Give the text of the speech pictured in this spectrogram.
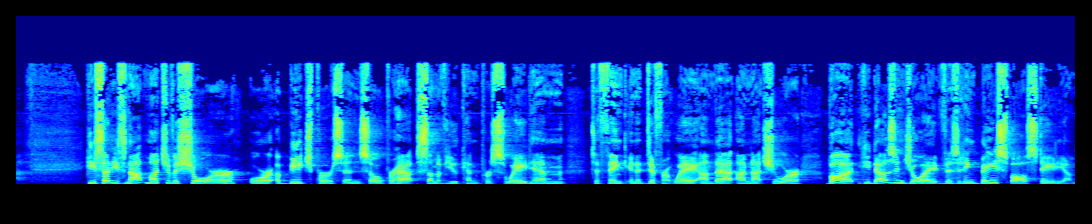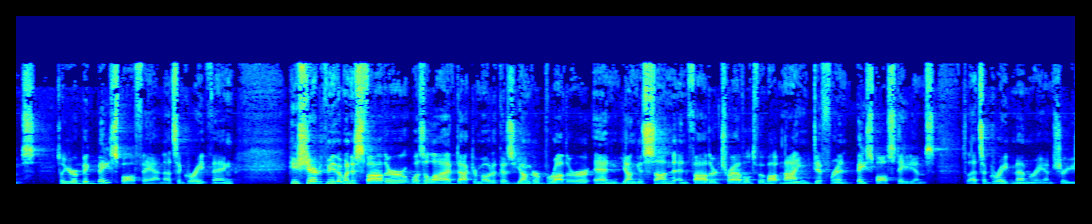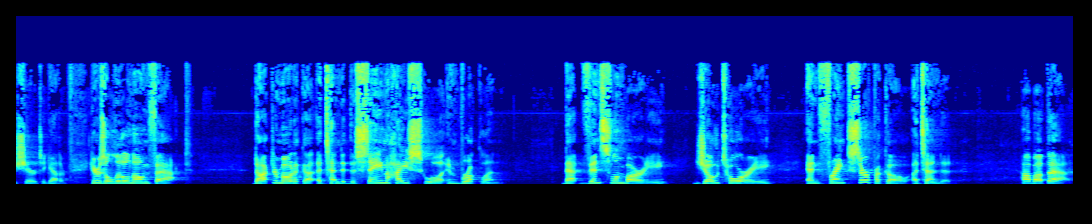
He said he's not much of a shore or a beach person, so perhaps some of you can persuade him to think in a different way on that. I'm not sure. But he does enjoy visiting baseball stadiums. So you're a big baseball fan. That's a great thing. He shared with me that when his father was alive, Dr. Modica's younger brother and youngest son and father traveled to about nine different baseball stadiums. So that's a great memory I'm sure you share together. Here's a little known fact Dr. Modica attended the same high school in Brooklyn that Vince Lombardi, Joe Torre, and Frank Serpico attended. How about that?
